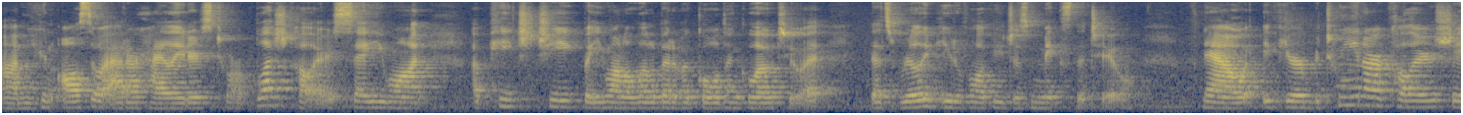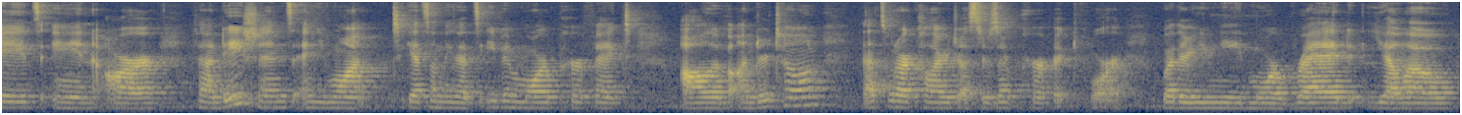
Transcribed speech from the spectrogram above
Um, you can also add our highlighters to our blush colors. Say you want a peach cheek, but you want a little bit of a golden glow to it. That's really beautiful if you just mix the two. Now, if you're between our color shades in our foundations and you want to get something that's even more perfect olive undertone, that's what our color adjusters are perfect for. Whether you need more red, yellow,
